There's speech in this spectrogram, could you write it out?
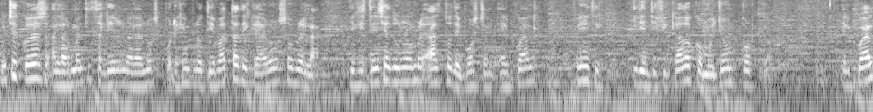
muchas cosas alarmantes salieron a la luz. Por ejemplo, Tibata declaró sobre la existencia de un hombre alto de Boston, el cual fue identificado como John Porter, el cual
